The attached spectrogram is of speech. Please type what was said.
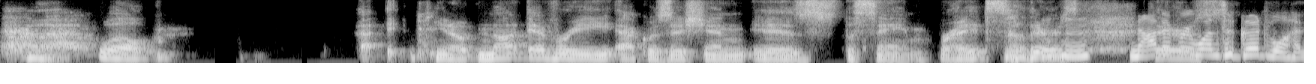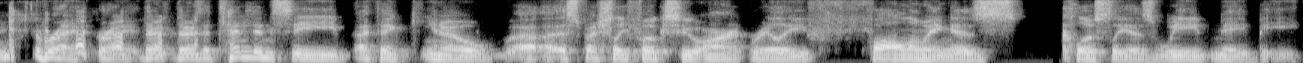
well, uh, you know, not every acquisition is the same, right? So there's mm-hmm. not there's, everyone's a good one, right? Right. There, there's a tendency, I think, you know, uh, especially folks who aren't really following as closely as we may be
